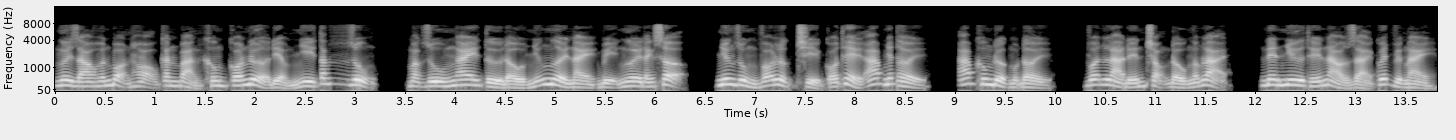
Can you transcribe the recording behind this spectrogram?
ngươi giáo huấn bọn họ căn bản không có nửa điểm nhi tác dụng, mặc dù ngay từ đầu những người này bị ngươi đánh sợ, nhưng dùng võ lực chỉ có thể áp nhất thời, áp không được một đời, vẫn là đến trọng đầu ngắm lại, nên như thế nào giải quyết việc này.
